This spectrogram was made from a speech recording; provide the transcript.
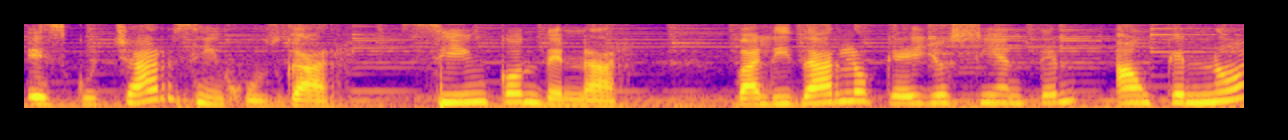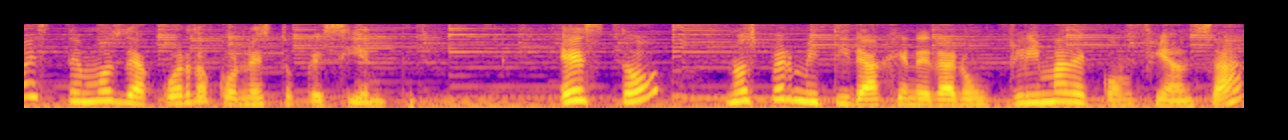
escuchar sin juzgar, sin condenar, validar lo que ellos sienten aunque no estemos de acuerdo con esto que sienten. Esto nos permitirá generar un clima de confianza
